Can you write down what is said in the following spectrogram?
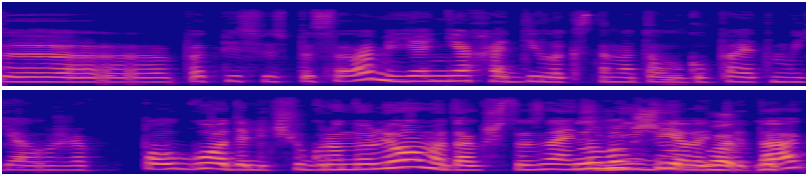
э, подписываясь под словами, я не ходила к стоматологу, поэтому я уже полгода лечу гранулема, так что, знаете, ну, не общем, делайте вот, так.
